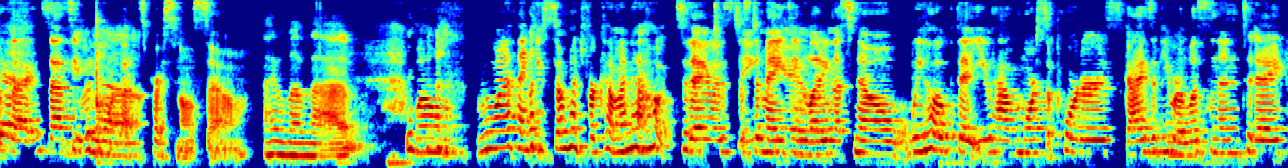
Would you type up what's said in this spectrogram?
yes. that, that's even more that's personal. So I love that. well, we want to thank you so much for coming out today. It was just thank amazing you. letting us know. We hope that you have more supporters. Guys, if you are listening today,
